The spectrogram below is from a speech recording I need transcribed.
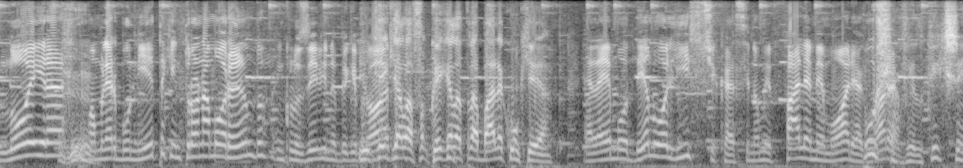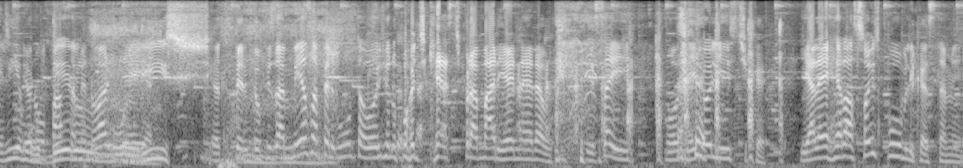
loira, uma mulher bonita que entrou namorando, inclusive no Big E o Brother. que, que, ela, que, que ela trabalha com o quê? Ela é modelo holística, se não me falha a memória agora. Puxa vida, o que, que seria Eu não faço a modelo menor ideia. holístico? Eu, eu fiz a mesma pergunta hoje no podcast pra Mariana Araújo. Isso aí, modelo holística. E ela é relações públicas também.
